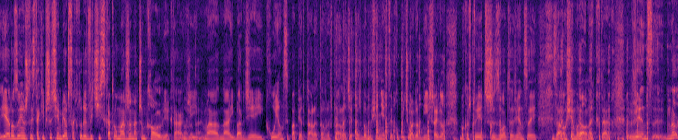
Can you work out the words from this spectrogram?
Ja rozumiem, że to jest taki przedsiębiorca, który wyciska tą marżę na czymkolwiek, tak? Może I tak. ma najbardziej kłujący papier toaletowy w toalecie też, bo mu się nie chce kupić łagodniejszego, bo kosztuje 3 zł więcej za 8 rolek, tak? Więc no,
